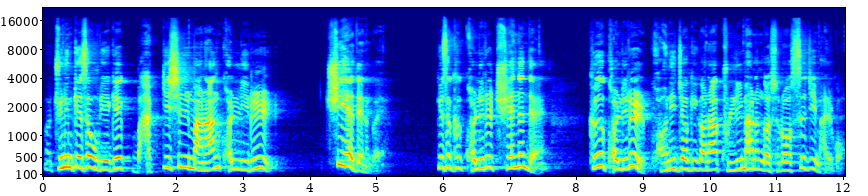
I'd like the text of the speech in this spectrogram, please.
어, 주님께서 우리에게 맡기실 만한 권리를 취해야 되는 거예요. 그래서 그 권리를 취했는데 그 권리를 권위적이거나 군림하는 것으로 쓰지 말고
